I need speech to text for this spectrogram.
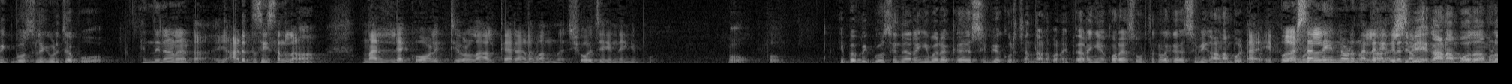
ബിഗ് ബോസിലേക്ക് വിളിച്ചാൽ പോവോ? എന്തിനാണ് കേട്ടാ അടുത്ത സീസണിലാണ്? നല്ല ക്വാളിറ്റി ഉള്ള ആൾക്കാരാണ് വന്ന് ഷോ ചെയ്യുന്നതെങ്കിൽ പോകും ഓ. പോകും ഇപ്പൊ ബിഗ് ബോസിൽ നിന്ന് ഇറങ്ങിയവരൊക്കെ സിബിയെ കുറിച്ച് എന്താണ് പറയുന്നത്? ഇപ്പോൾ ഇറങ്ങിയ കുറേ സുഹൃത്തുക്കളൊക്കെ സിബി കാണാൻ പോയിട്ടുണ്ട്. പേഴ്സണലി എന്നോട് നല്ല രീതിയിൽ സിബി കാണാൻ പോകുന്നത് നമ്മൾ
